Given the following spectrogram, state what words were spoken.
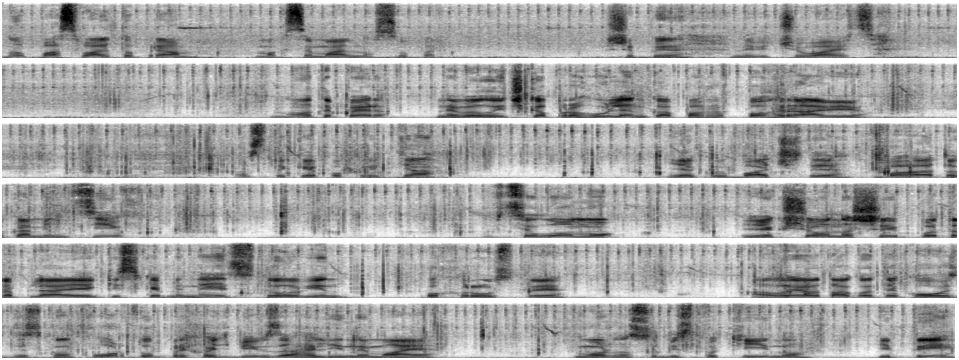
Ну, по асфальту прям максимально супер. шипи не відчуваються. Ну, а тепер невеличка прогулянка по гравію. Ось таке покриття. Як ви бачите, багато камінців. В цілому, якщо на шип потрапляє якийсь камінець, то він похрустує. Але отак от якогось дискомфорту при ходьбі взагалі немає. Можна собі спокійно йти.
